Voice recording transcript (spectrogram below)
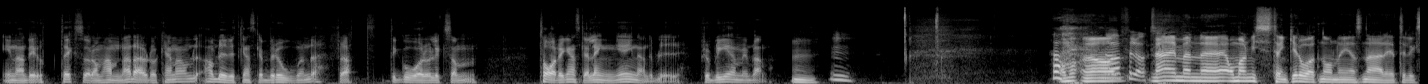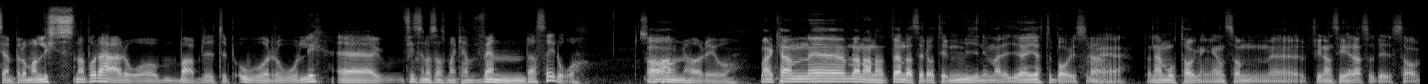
innan det upptäcks och de hamnar där och då kan de ha blivit ganska beroende för att det går att liksom ta det ganska länge innan det blir problem ibland. Mm. Mm. Om, ja, ja, förlåt. Nej men eh, om man misstänker då att någon i ens närhet till exempel om man lyssnar på det här då och bara blir typ orolig. Eh, finns det någonstans man kan vända sig då? Som ja. anhörig och man kan eh, bland annat vända sig då till Mini-Maria i Göteborg som ja. är den här mottagningen som eh, finansieras och drivs av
